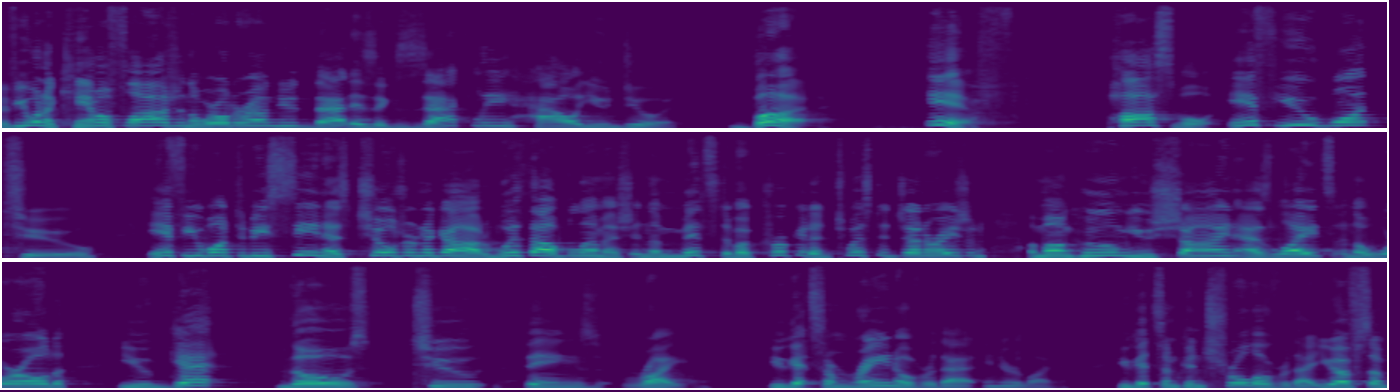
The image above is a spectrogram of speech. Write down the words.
if you want to camouflage in the world around you, that is exactly how you do it. But if possible, if you want to, if you want to be seen as children of God without blemish in the midst of a crooked and twisted generation among whom you shine as lights in the world, you get those two things right. You get some reign over that in your life. You get some control over that. You have some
